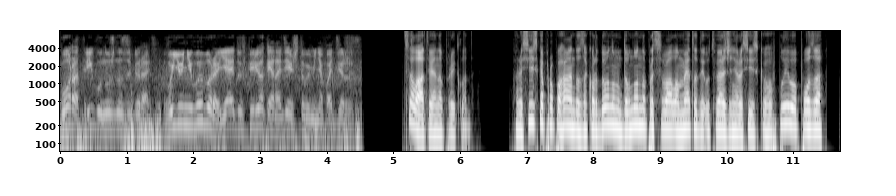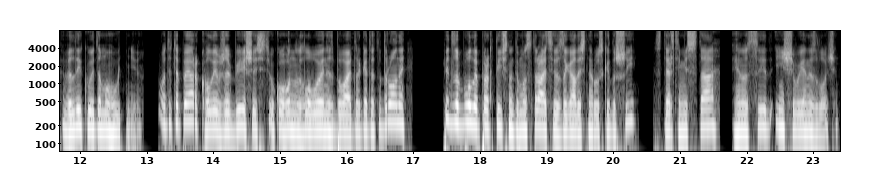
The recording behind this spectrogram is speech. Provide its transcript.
Город Ригу нужно забирать. В июне выборы, я иду вперед, я надеюсь, что вы меня поддержите. Це Латвія, наприклад. Російська пропаганда за кордоном давно напрацювала методи утвердження російського впливу поза великою та могутньою. От і тепер, коли вже більшість, у кого над головою не збивають ракети та дрони, підзабули практичну демонстрацію загадочної руської душі, стерті міста, геноцид, інші воєнні злочини.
